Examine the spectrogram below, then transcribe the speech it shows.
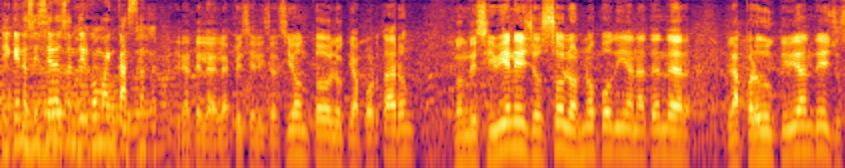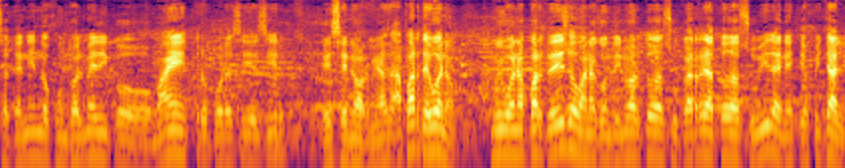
y que nos hicieron sentir como en casa. Imagínate la, especialización, todo lo que aportaron, donde si bien ellos solos no podían atender, la productividad de ellos atendiendo junto al médico maestro, por así decir, es enorme. Aparte, bueno, muy buena parte de ellos van a continuar toda su carrera, toda su vida en este hospital.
